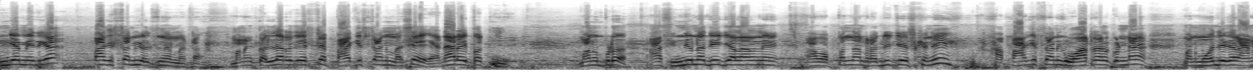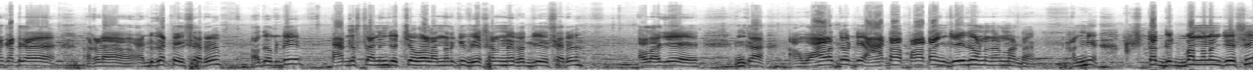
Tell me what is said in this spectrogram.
ఇండియా మీదుగా పాకిస్తాన్కి వెళ్తుంది అనమాట మనం కల్లర చేస్తే పాకిస్తాన్ మసే ఎడారైపోతుంది. మనం ఇప్పుడు ఆ సింధు నదీ జలాలని ఆ ఒప్పందాన్ని రద్దు చేసుకుని ఆ పాకిస్తాన్కి వాటర్ వెళ్ళకుండా మన మోదీ గారు ఆనకట్టగా అక్కడ అడ్డుకట్టేశారు. అదొకటి పాకిస్తాన్ నుంచి వచ్చే వాళ్ళందరికీ వీసాలని రద్దు చేశారు. అలాగే ఇంకా వాళ్ళతోటి ఆట పాట ఇంకేది ఉండదన్నమాట. అన్నీ అష్ట దిగ్బంధనం చేసి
